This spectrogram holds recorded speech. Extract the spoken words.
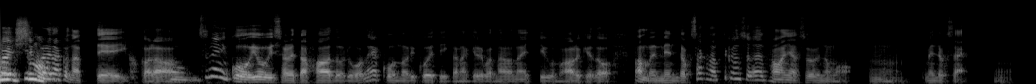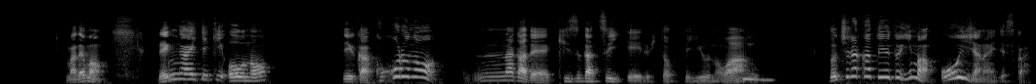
介してくれなくなっていくから、うん常にこう用意されたハードルをね、こう乗り越えていかなければならないっていうのもあるけど、まあめめんどくさくなってくるんですよね、たまにはそういうのも。うん、めんどくさい。うん、まあでも、恋愛的応能っていうか、心の中で傷がついている人っていうのは、うんどちらかというと今多いじゃないですか。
